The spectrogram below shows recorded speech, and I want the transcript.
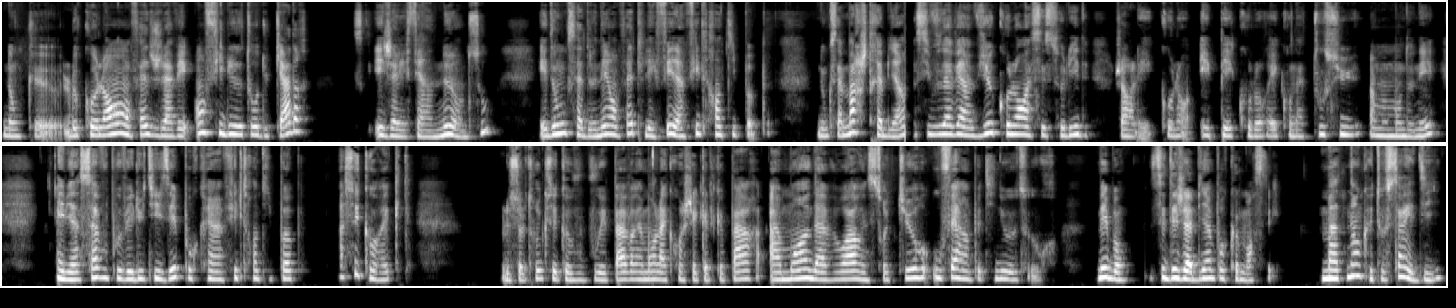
Donc euh, le collant, en fait, je l'avais enfilé autour du cadre, et j'avais fait un nœud en dessous, et donc ça donnait en fait l'effet d'un filtre anti-pop. Donc ça marche très bien. Si vous avez un vieux collant assez solide, genre les collants épais colorés qu'on a tous eu à un moment donné, eh bien ça vous pouvez l'utiliser pour créer un filtre anti-pop assez correct. Le seul truc c'est que vous pouvez pas vraiment l'accrocher quelque part à moins d'avoir une structure ou faire un petit nœud autour. Mais bon, c'est déjà bien pour commencer. Maintenant que tout ça est dit,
